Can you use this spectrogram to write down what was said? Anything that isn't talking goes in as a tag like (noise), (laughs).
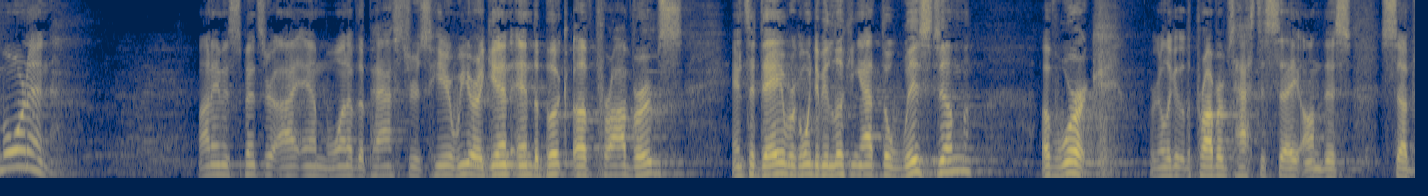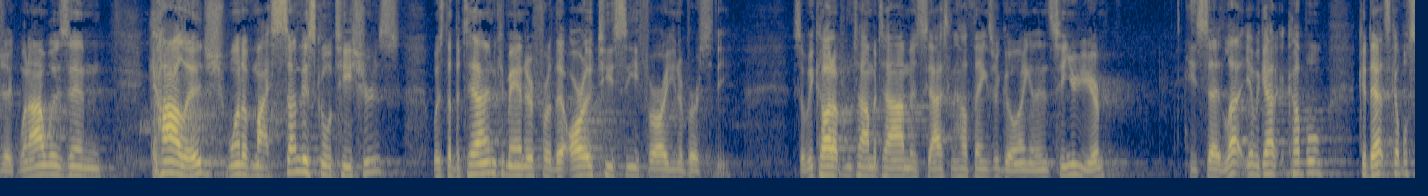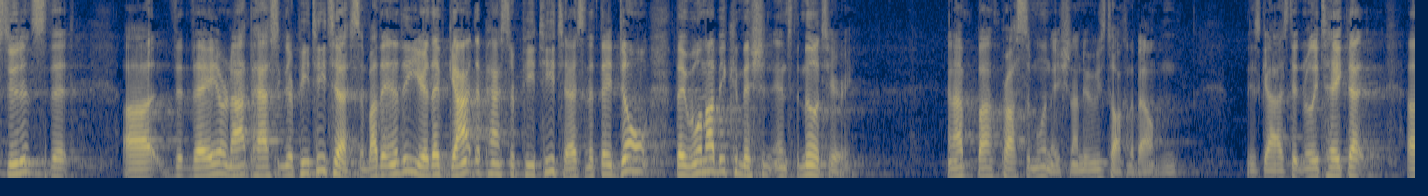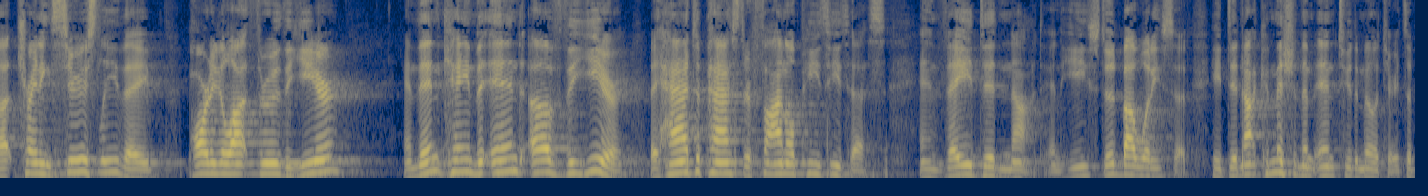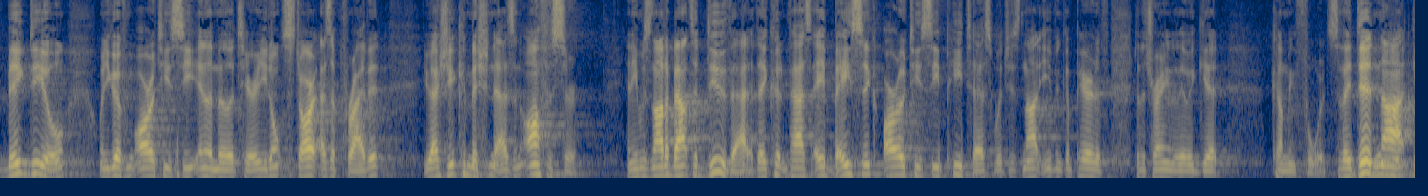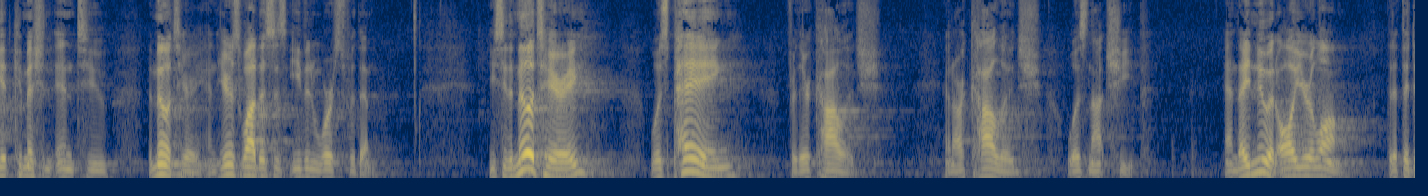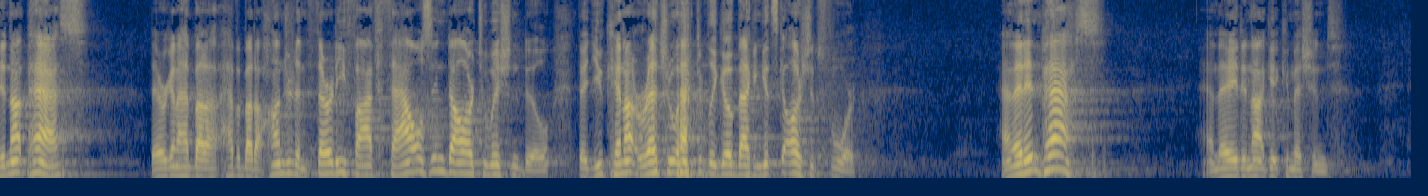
morning. My name is Spencer. I am one of the pastors here. We are again in the book of Proverbs, and today we're going to be looking at the wisdom of work. We're going to look at what the Proverbs has to say on this subject. When I was in college, one of my Sunday school teachers was the battalion commander for the ROTC for our university. So we caught up from time to time, just asking how things are going. And then senior year, he said, "Yeah, we got a couple cadets, a couple students that uh, that they are not passing their PT test. And by the end of the year, they've got to pass their PT test. And if they don't, they will not be commissioned into the military. And I, by process of elimination, I knew who he was talking about. And these guys didn't really take that uh, training seriously. They partied a lot through the year. And then came the end of the year. They had to pass their final PT test. And they did not. And he stood by what he said. He did not commission them into the military. It's a big deal when you go from ROTC into the military. You don't start as a private, you actually get commissioned as an officer. And he was not about to do that if they couldn't pass a basic ROTC P test, which is not even comparative to the training that they would get coming forward. So they did not get commissioned into the military. And here's why this is even worse for them. You see, the military was paying for their college, and our college was not cheap. And they knew it all year long that if they did not pass, they were going to have about, a, have about a $135,000 tuition bill that you cannot (laughs) retroactively go back and get scholarships for. And they didn't pass. And they did not get commissioned.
